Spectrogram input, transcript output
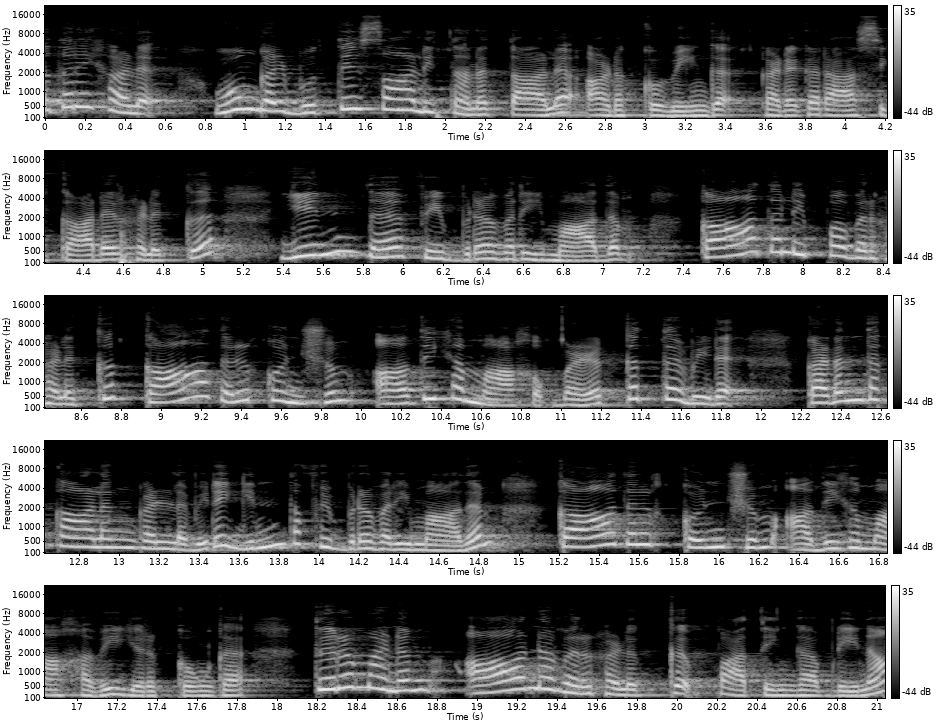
எதிரிகளை உங்கள் புத்திசாலித்தனத்தால் அடக்குவீங்க. கடகராசிக்காரர்களுக்கு இந்த பிப்ரவரி மாதம் காதலிப்பவர்களுக்கு காதல் கொஞ்சம் அதிகமாகும். வழக்கத்தை விட கடந்த காலங்களில் விட இந்த பிப்ரவரி மாதம் காதல் கொஞ்சம் அதிகமாகவே இருக்குங்க. திருமணம் ஆனவர்களுக்கு பார்த்தீங்க அப்படின்னா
